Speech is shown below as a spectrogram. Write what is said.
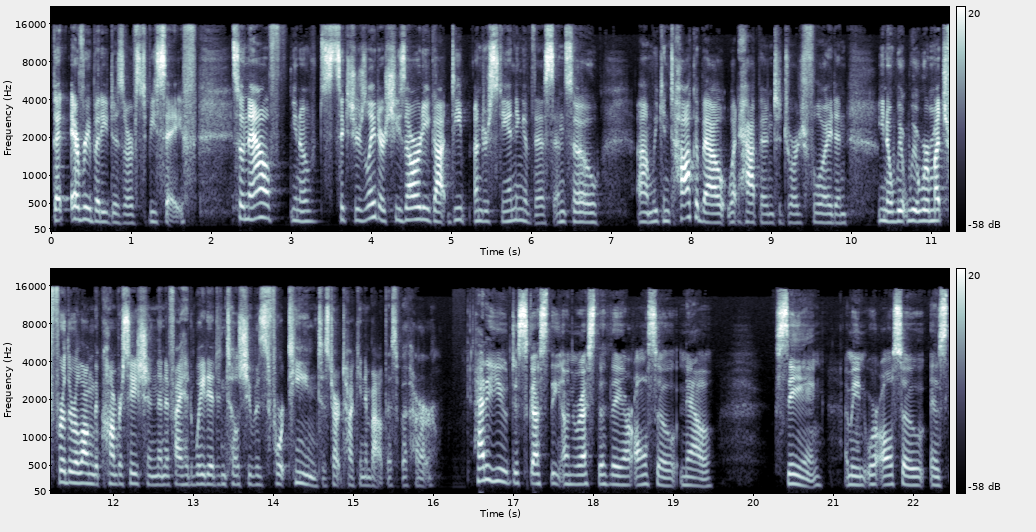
that everybody deserves to be safe. So now you know six years later she's already got deep understanding of this. And so um, we can talk about what happened to george floyd and you know we, we were much further along the conversation than if i had waited until she was 14 to start talking about this with her how do you discuss the unrest that they are also now seeing? I mean, we're also, as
